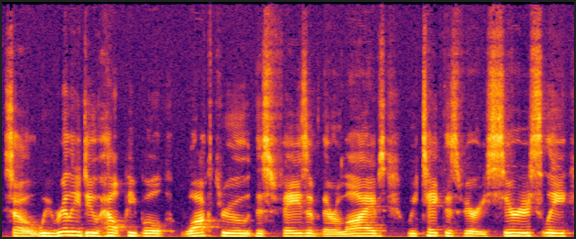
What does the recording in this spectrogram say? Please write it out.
So, we really do help people walk through this phase of their lives. We take this very seriously.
